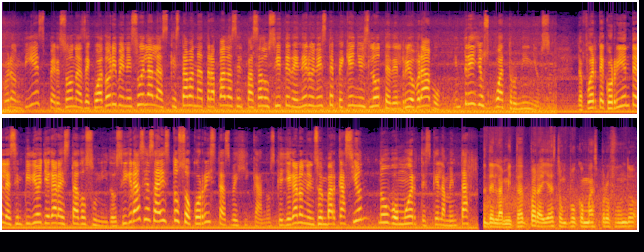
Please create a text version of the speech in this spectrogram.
Fueron 10 personas de Ecuador y Venezuela las que estaban atrapadas el pasado 7 de enero en este pequeño islote del río Bravo, entre ellos cuatro niños. La fuerte corriente les impidió llegar a Estados Unidos y gracias a estos socorristas mexicanos que llegaron en su embarcación no hubo muertes que lamentar. De la mitad para allá está un poco más profundo,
